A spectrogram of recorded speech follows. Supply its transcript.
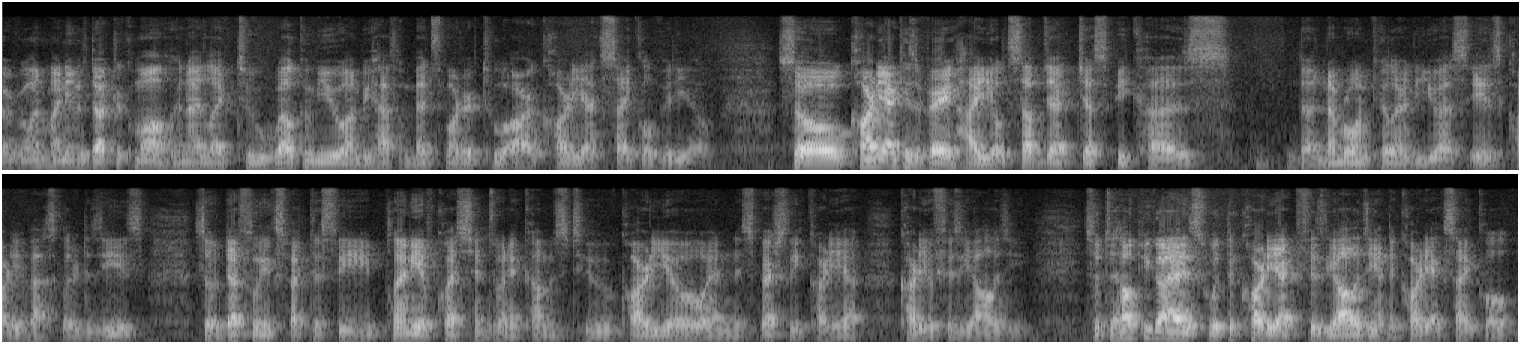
everyone, my name is Dr. Kamal and I'd like to welcome you on behalf of MedSmarter to our cardiac cycle video. So cardiac is a very high yield subject just because the number one killer in the US is cardiovascular disease. So definitely expect to see plenty of questions when it comes to cardio and especially cardio cardiophysiology. So to help you guys with the cardiac physiology and the cardiac cycle,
